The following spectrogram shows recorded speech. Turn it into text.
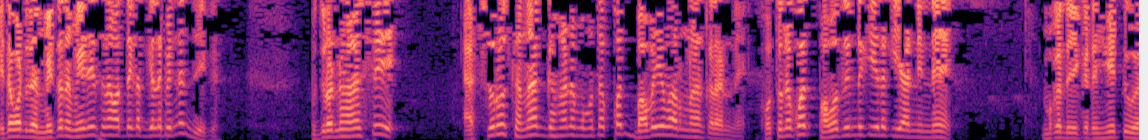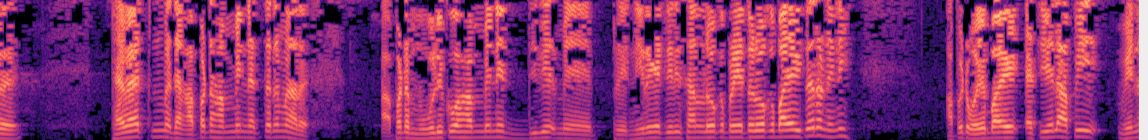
එතකොට දැන් මෙතන මේ දේශනාවත් එක්කත් ගැලපෙන්නේ නැද්ද ඒක? බුදුරණවහන්සේ ඇසුරු සනක් ගහන මොහොතක්වත් භවය වර්ණනා කරන්නේ කොතනකවත් පවතින්න කියලා කියන්නේ නැහැ. මොකද ඒකට හේතුව පැවැත්ම දැන් අපට හම්බෙන්නේ නැත්තරම අර අපට මූලිකව හම්බෙන්නේ දිව මේ නිරය තිරිසන් ලෝක പ്രേත ලෝක බය විතරනේ නේ. අපිට ওই බය ඇති වෙලා අපි වෙන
